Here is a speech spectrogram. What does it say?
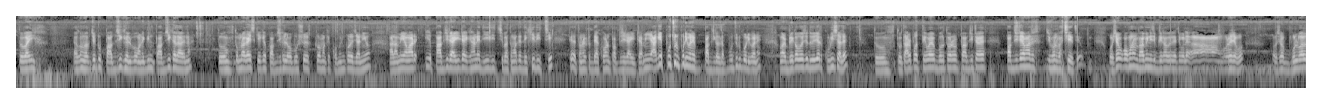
তো ভাই, এখন ভাবছি একটু পাবজি খেলব, অনেকদিন পাবজি খেলা হয় না। তো তোমরা গাইস কে কে পাবজি খেলে অবশ্যই একটু আমাকে কমেন্ট করে জানিও। আর আমি আমার পাবজির আইডিটা এখানে দিয়ে দিচ্ছি বা তোমাদের দেখিয়ে দিচ্ছি, ঠিক আছে? তোমরা একটু দেখো আমার পাবজির আইডিটা আমি আগে প্রচুর পরিমাণে পাবজি খেলতাম, প্রচুর পরিমাণে। আমার ব্রেকআপ হয়েছে দু হাজার কুড়ি সালে। তো তো তারপর থেকে বলতে পারব পাবজিটা পাবজিটা আমার জীবন বাঁচিয়েছে। ওইসব কখনো ভাবিনি যে ব্রেকআপ হয়ে গেছে বলে ঘরে যাব। ওসব ভুলভাল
